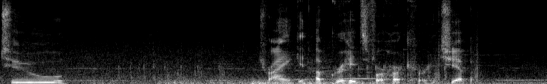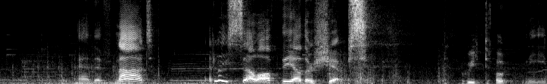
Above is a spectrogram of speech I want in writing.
To try and get upgrades for our current ship. And if not, at least sell off the other ships we don't need.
